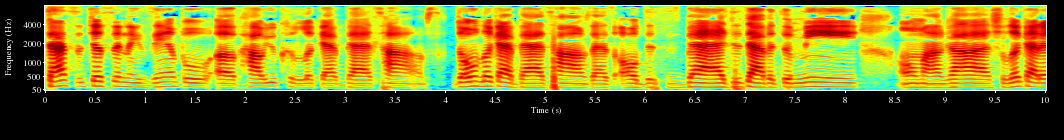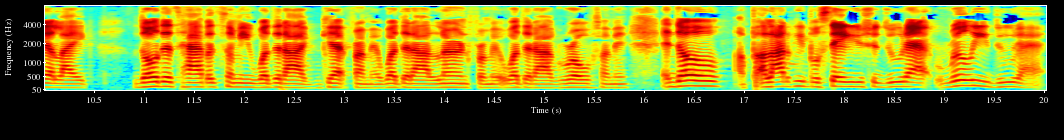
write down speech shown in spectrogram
that's just an example of how you could look at bad times. Don't look at bad times as, oh, this is bad. This happened to me. Oh my gosh. Look at it like, though this happened to me, what did I get from it? What did I learn from it? What did I grow from it? And though a lot of people say you should do that, really do that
